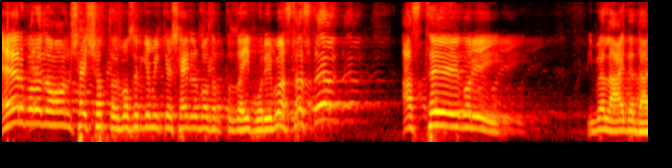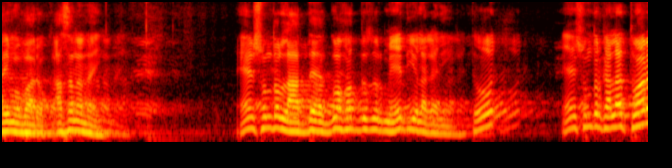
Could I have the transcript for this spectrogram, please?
এরপরে যখন ষাট সত্তর বছর আমি কে ষাটের বছর তো যাই পড়িব, আস্তে আস্তে আস্তে করি। ইবেলা আইদে দাড়ি মোবারক, আছে না নাই? এ সুন্দর লাদ দে, গো হদ্দুজুর মেয়ে দিয়ে লাগাই দি তো, এ সুন্দর খেলা তোমার,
